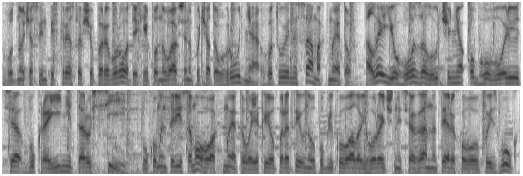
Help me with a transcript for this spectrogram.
Водночас він підкреслив, що переворот, який планувався на початок грудня, готує не сам Ахметов, але його залучення обговорюється в Україні та Росії. У коментарі самого Ахметова, який оперативно опублікувала його речниця Ганна Терехова у Фейсбук,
